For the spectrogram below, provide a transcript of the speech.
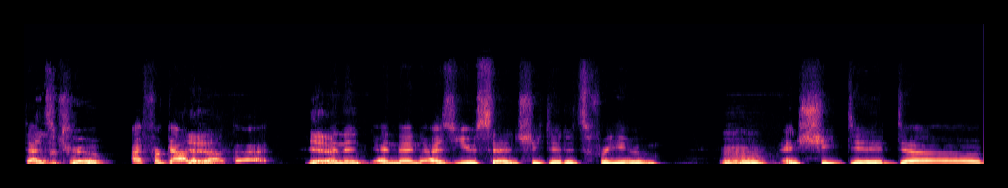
that's true i forgot Yeah. about that Yeah. and then and then as you said she did it's for you Mhm. and she did uh,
